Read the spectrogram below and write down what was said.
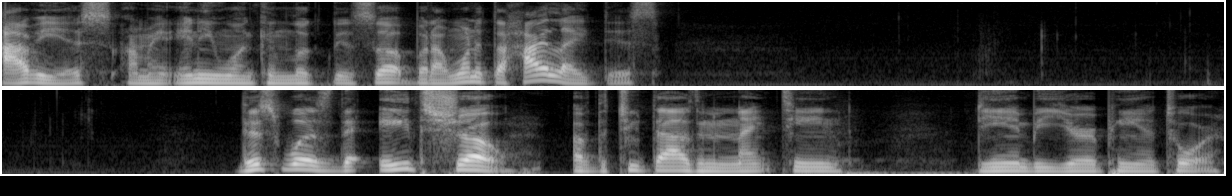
obvious. I mean, anyone can look this up, but I wanted to highlight this. This was the eighth show of the 2019 DMB European Tour.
